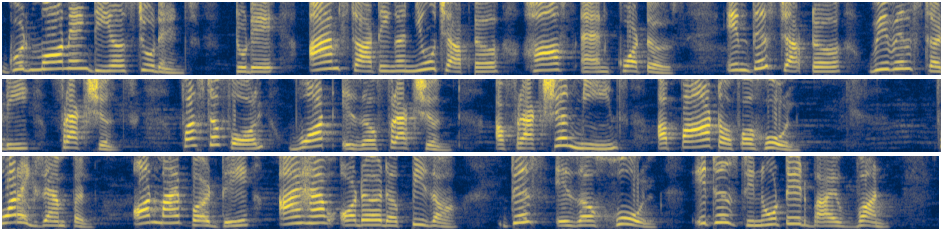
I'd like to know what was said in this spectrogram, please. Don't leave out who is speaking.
Speaker 1: Good morning, dear students. Today I am starting a new chapter, Halves and Quarters. In this chapter, we will study fractions. First of all, what is a fraction? A fraction means a part of a whole. For example, on my birthday, I have ordered a pizza. This is a whole. It is denoted by 1.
